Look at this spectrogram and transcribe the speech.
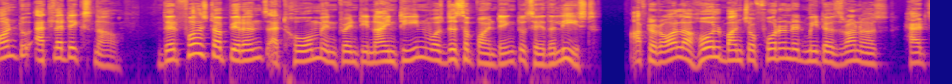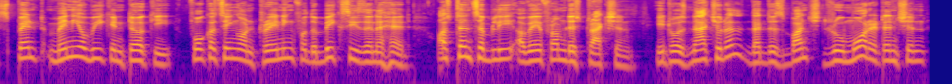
On to athletics now. Their first appearance at home in 2019 was disappointing to say the least. After all, a whole bunch of 400 meters runners had spent many a week in Turkey focusing on training for the big season ahead, ostensibly away from distraction. It was natural that this bunch drew more attention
